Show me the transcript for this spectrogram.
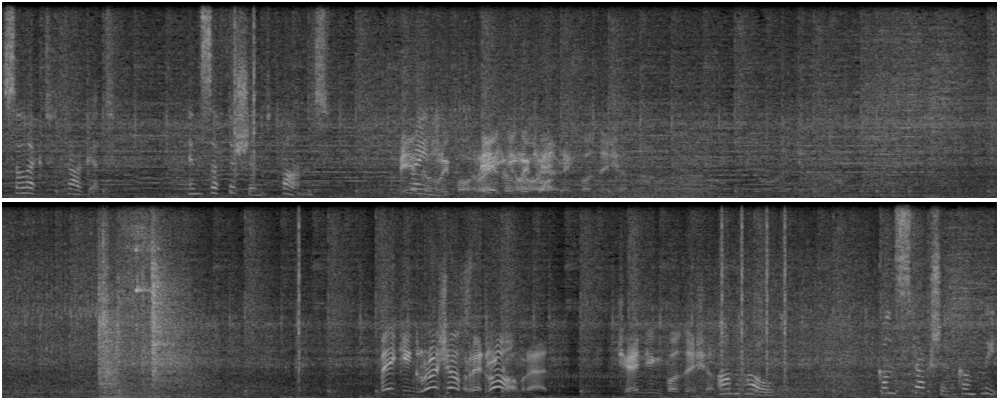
Select target. Insufficient funds. Vehicle. Vehicle reporting. Making Russia Ready, strong. comrade. Changing position. On hold. Construction complete.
